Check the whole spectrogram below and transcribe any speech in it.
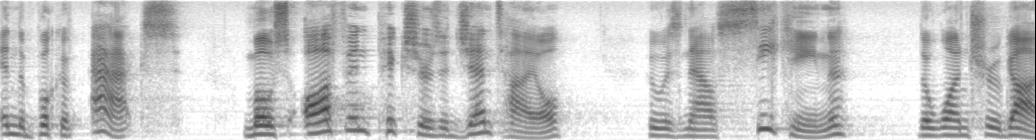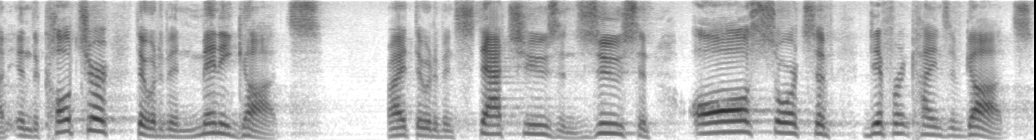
in the book of Acts most often pictures a Gentile who is now seeking the one true God. In the culture, there would have been many gods, right? There would have been statues and Zeus and all sorts of different kinds of gods.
